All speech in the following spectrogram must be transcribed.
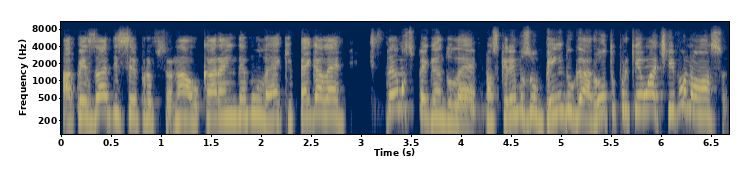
Apesar de ser profissional, o cara ainda é moleque, pega leve. Estamos pegando leve. Nós queremos o bem do garoto porque é um ativo nosso.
